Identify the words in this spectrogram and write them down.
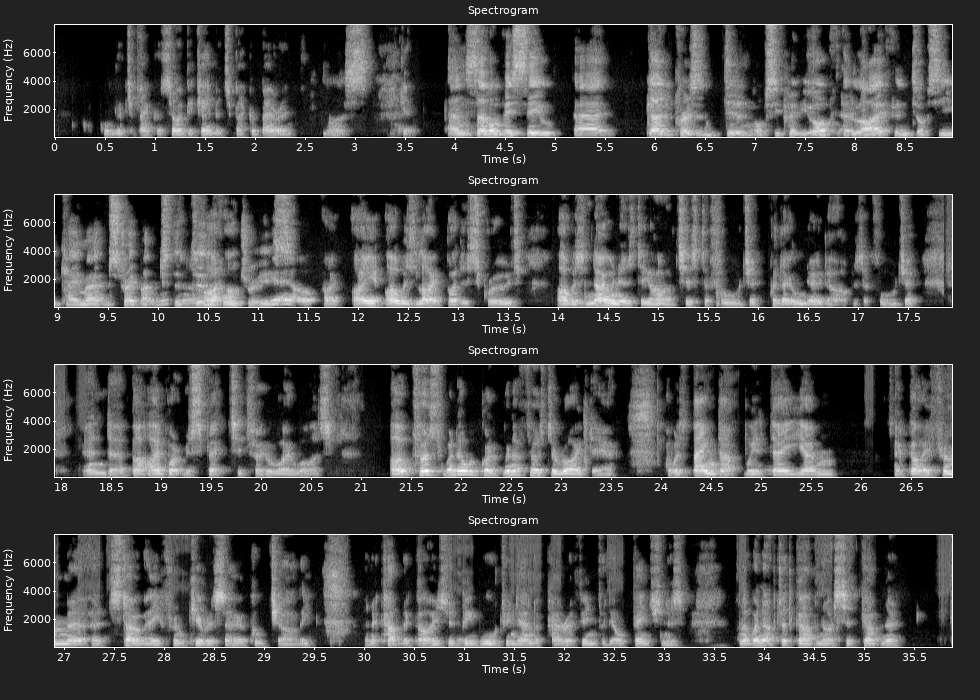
all the tobacco. So I became a tobacco baron. Nice. Okay. And so obviously, uh, going to prison didn't obviously put you off the life, and obviously you came out and straight back to the, I- the forgeries. Yeah, I, I, I was liked by the Screws. I was known as the artist, a forger, but they all knew that I was a forger. And uh, but I got respected for who I was. Uh, first, when I when I first arrived there, I was banged up with a um, a guy from uh, uh, Stowaway from Curacao called Charlie, and a couple of guys who'd been watering down the paraffin for the old pensioners. And I went up to the governor. I said, Governor,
